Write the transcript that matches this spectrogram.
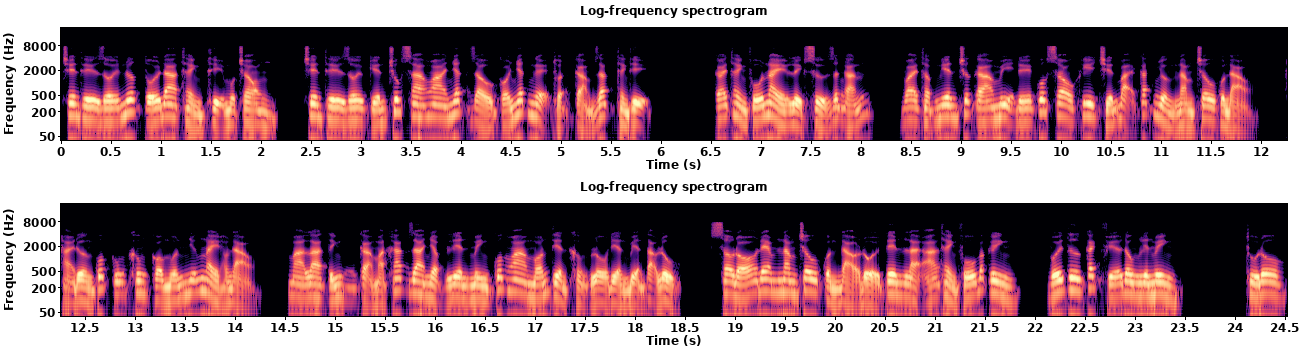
trên thế giới nước tối đa thành thị một trong, trên thế giới kiến trúc xa hoa nhất giàu có nhất nghệ thuật cảm giác thành thị. Cái thành phố này lịch sử rất ngắn, vài thập niên trước Á Mỹ đế quốc sau khi chiến bại cắt nhường Nam Châu quần đảo, Hải Đường quốc cũng không có muốn những này hòn đảo, mà là tính cả mặt khác gia nhập liên minh quốc hoa món tiền khổng lồ điền biển tạo lục, sau đó đem Nam Châu quần đảo đổi tên là Á thành phố Bắc Kinh, với tư cách phía đông liên minh. Thủ đô,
